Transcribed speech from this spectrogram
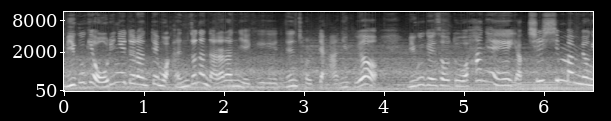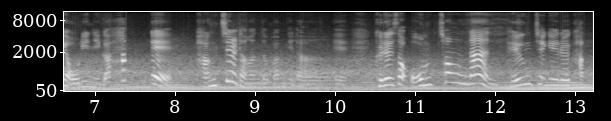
미국이 어린이들한테 뭐 안전한 나라라는 얘기는 절대 아니고요. 미국에서도 한 해에 약 70만 명의 어린이가 학대, 방치를 당한다고 합니다. 어. 예. 그래서 엄청난 대응 체계를 갖고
